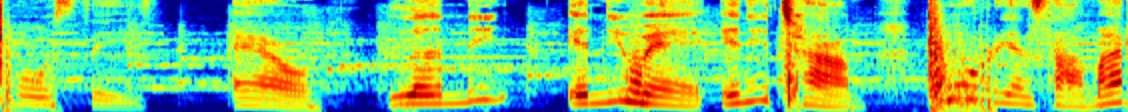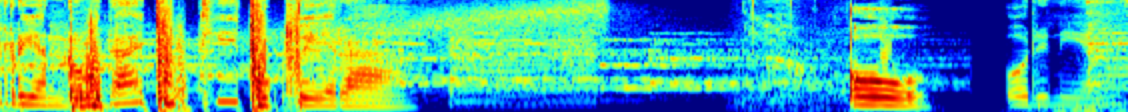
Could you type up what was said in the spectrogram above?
Process L Learning anywhere anytime ผู้เรียนสามารถเรียนรู้ได้ทุกที่ทุกเวลา O Obedience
